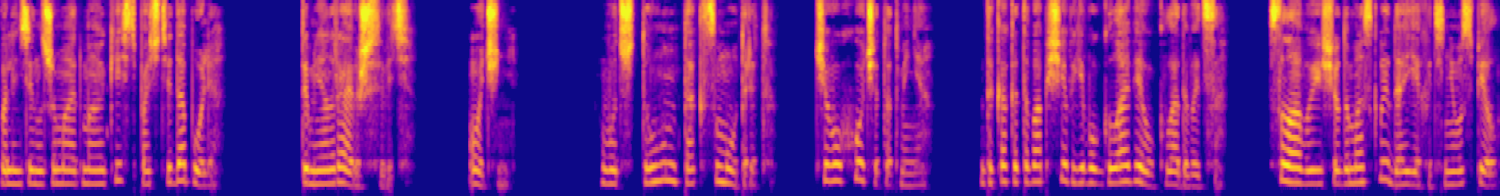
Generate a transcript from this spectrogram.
Валентин сжимает мою кисть почти до боли. «Ты мне нравишься ведь. Очень. Вот что он так смотрит? Чего хочет от меня? Да как это вообще в его голове укладывается? Слава еще до Москвы доехать не успел,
